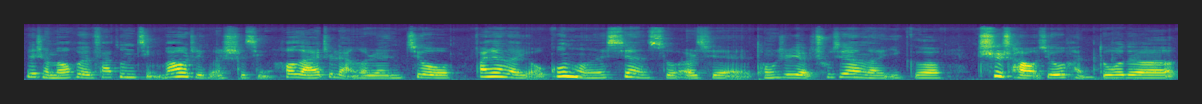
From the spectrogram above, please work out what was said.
为什么会发送警报这个事情。后来这两个人就发现了有共同的线索，而且同时也出现了一个赤潮，就有很多的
